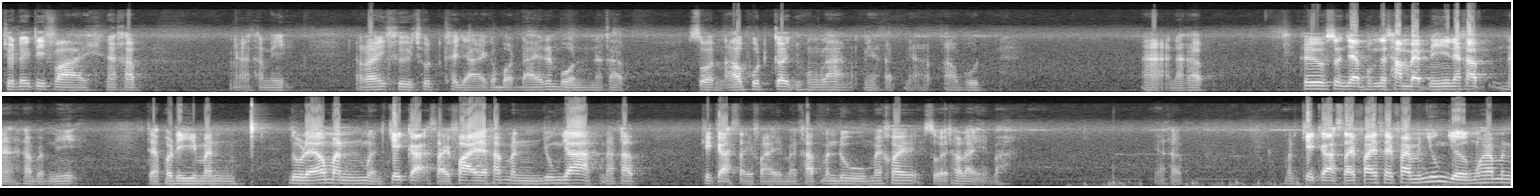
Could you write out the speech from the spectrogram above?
ชุดเล็กตีไฟนะครับอ่าทางนี้ แล้วก็นี่คือชุดขยายกับบอร์ดไดร์ด้านบนนะครับ ส่วนเอาพุทก็อยู่ข้างล่างเนี่ยครับเนี่ยครับเอาพุทอ่านะครับ คือส่วนใหญ่ผมจะทำแบบนี้นะครับนะทำแบบนี้ แต่พอดีมันดูแล้วมันเหมือนเกะกะสายไฟนะครับ มันยุ่งยากนะครับ เกะกะสายไฟไหมครับ มันดูไม่ค่อยสวยเท่าไหร่ปะนะครับ มันเกะกะสายไฟสายไฟมันยุ่งเหยิงมากครับมัน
